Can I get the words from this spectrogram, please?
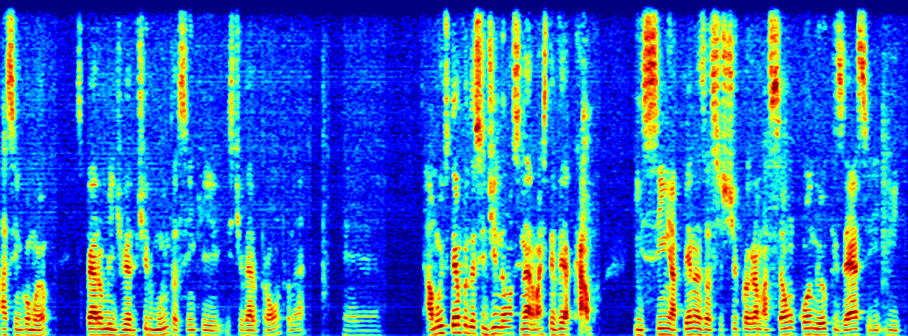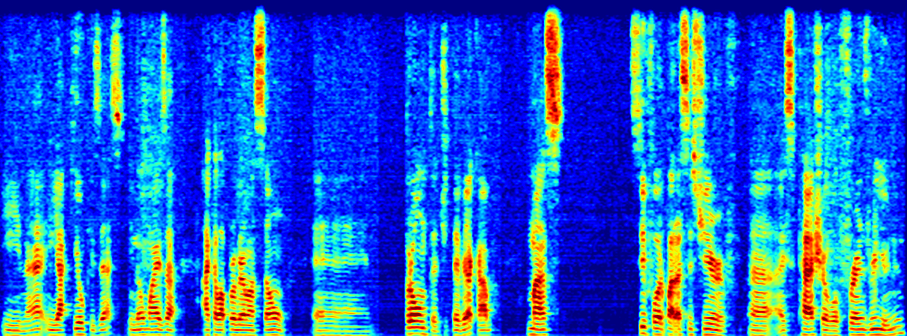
assim como eu. Espero me divertir muito assim que estiver pronto, né? É... Há muito tempo eu decidi não assinar mais TV a cabo e sim apenas assistir programação quando eu quisesse e, e, né, e aqui eu quisesse e não mais a, aquela programação é, pronta de TV a cabo, mas se for para assistir uh, a special of Friends Reunion,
